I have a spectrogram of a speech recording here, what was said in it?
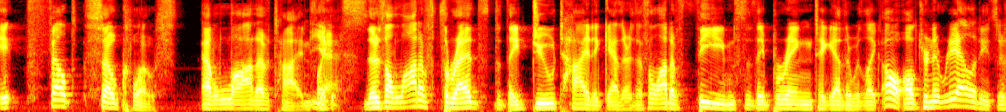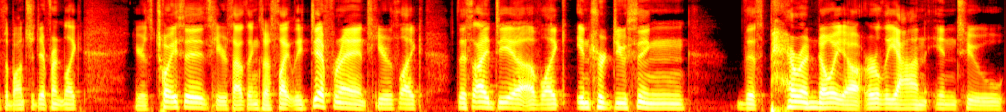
it felt so close a lot of times. Like Yes. there's a lot of threads that they do tie together. There's a lot of themes that they bring together with like, oh, alternate realities. There's a bunch of different like here's choices, here's how things are slightly different. Here's like this idea of like introducing this paranoia early on into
